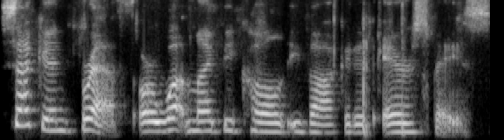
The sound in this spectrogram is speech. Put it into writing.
Second, breath, or what might be called evocative airspace.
